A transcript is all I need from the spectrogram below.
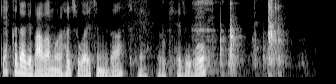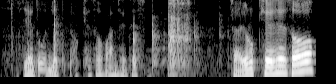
깨끗하게 마감을 할 수가 있습니다. 예, 이렇게 해주고 얘도 이제 이렇게 해서 완성이 됐습니다. 자, 이렇게 해서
